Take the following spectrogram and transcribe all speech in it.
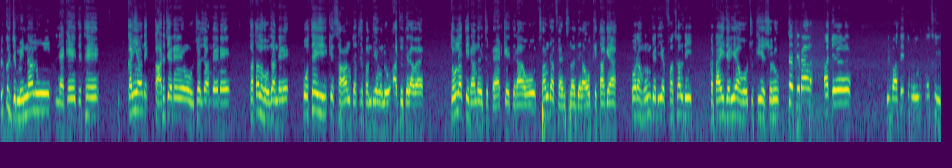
ਬਿਲਕੁਲ ਜ਼ਮੀਨਾਂ ਨੂੰ ਲੈ ਕੇ ਜਿੱਥੇ ਕਈਆਂ ਦੇ ਘਰ ਜਿਹੜੇ ਨੇ ਉਹ ਉਜੜ ਜਾਂਦੇ ਨੇ ਕਤਲ ਹੋ ਜਾਂਦੇ ਨੇ। ਉੱਥੇ ਹੀ ਕਿਸਾਨ ਜਥੇਬੰਦੀਆਂ ਵੱਲੋਂ ਅੱਜ ਜਿਹੜਾ ਵਾ, ਦੋਨਾਂ ਧਿਰਾਂ ਦੇ ਵਿੱਚ ਬੈਠ ਕੇ ਜਿਹੜਾ ਉਹ ਸਾਂਝਾ ਫੈਸਲਾ ਜਿਹੜਾ ਉਹ ਕੀਤਾ ਗਿਆ। ਔਰ ਹੁਣ ਜਿਹੜੀ ਹੈ ਫਸਲ ਦੀ ਕਟਾਈ ਜਿਹੜੀ ਆ, ਹੋ ਚੁੱਕੀ ਹੈ ਸ਼ੁਰੂ। ਤੇ ਜਿਹੜਾ ਅੱਜ ਵਿਵਾਦਿਤ ਜ਼ਮੀਨ ਤੇ ਸੀ,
